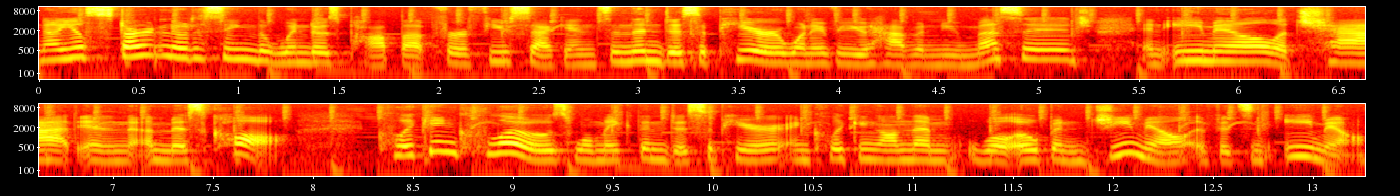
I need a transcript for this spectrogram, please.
Now you'll start noticing the windows pop up for a few seconds and then disappear whenever you have a new message, an email, a chat, and a missed call. Clicking close will make them disappear and clicking on them will open Gmail if it's an email.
